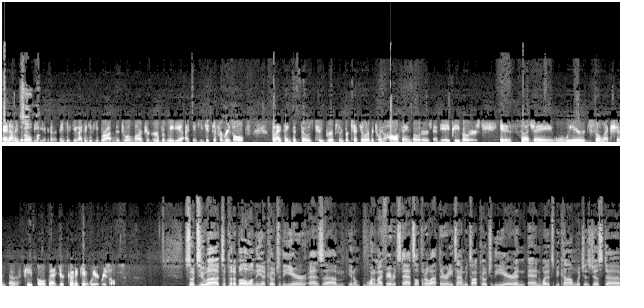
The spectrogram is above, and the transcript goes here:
And not even so, the media, because I think if you, I think if you broadened it to a larger group of media, I think you get different results. But I think that those two groups in particular, between the Hall of Fame voters and the AP voters, it is such a weird selection of people that you're going to get weird results. So to uh, to put a bow on the uh, coach of the year, as um, you know, one of my favorite stats I'll throw out there anytime we talk coach of the year and, and what it's become, which is just uh,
